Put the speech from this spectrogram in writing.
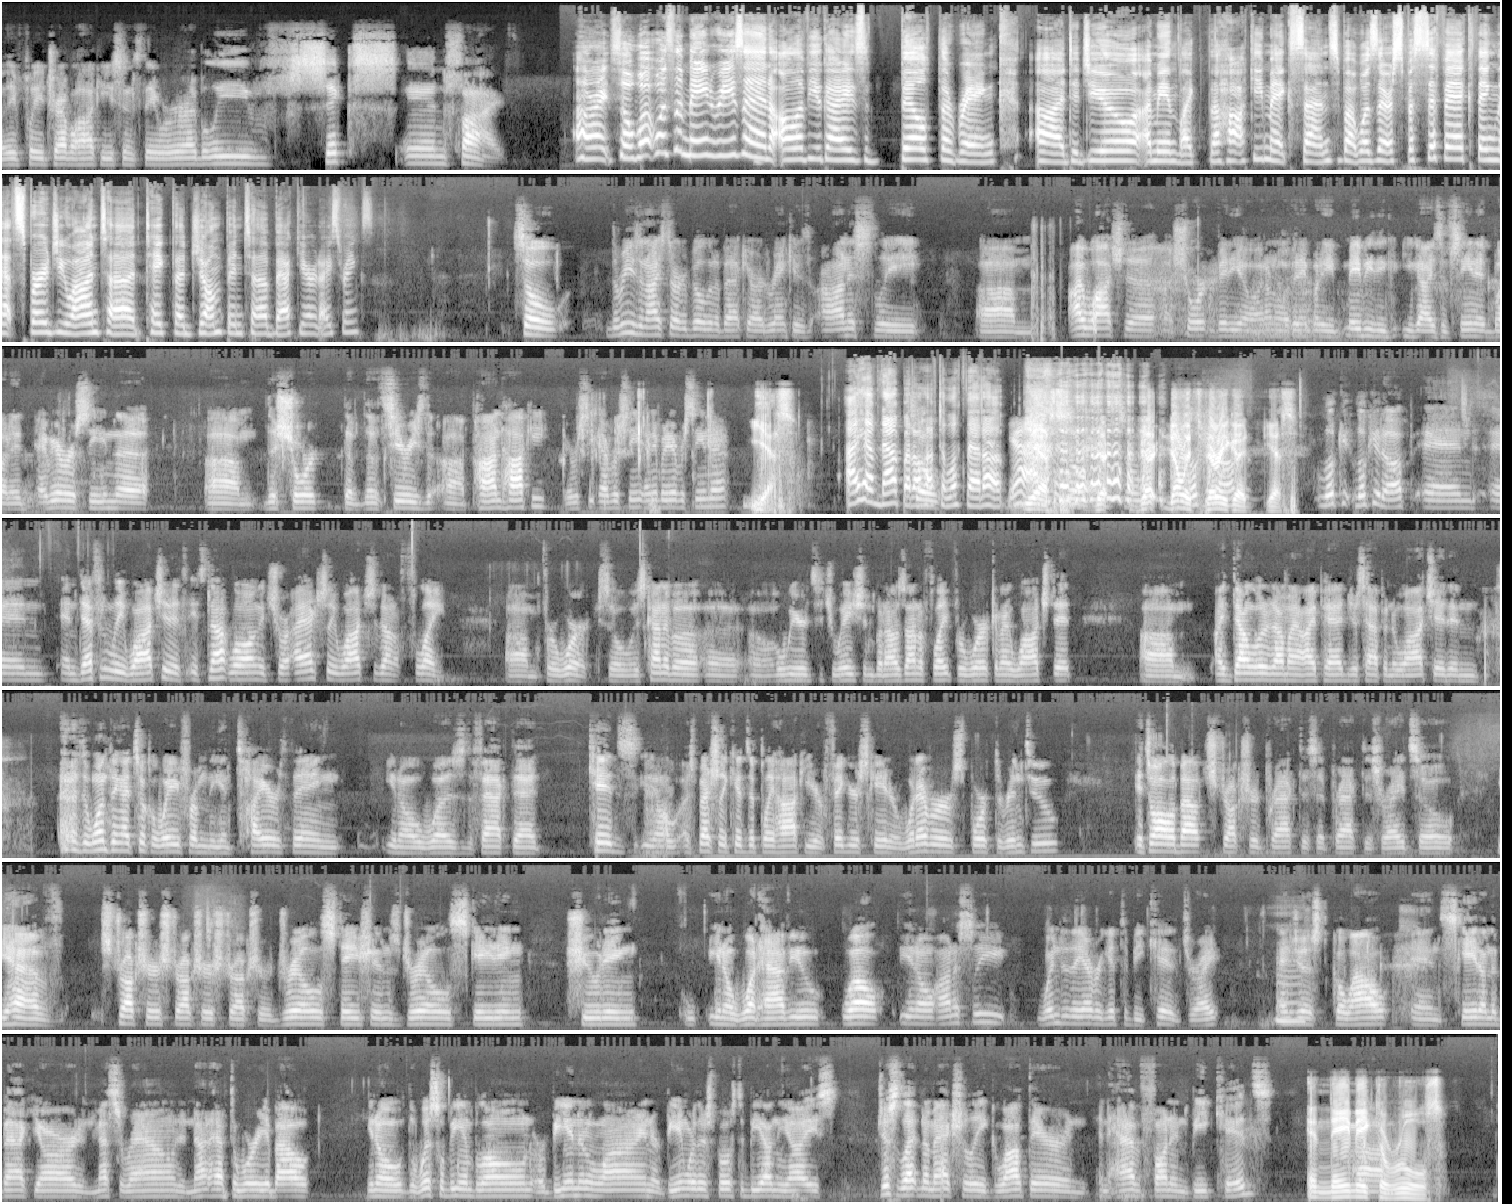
Uh, they've played travel hockey since they were, I believe, six and five. All right. So, what was the main reason all of you guys built the rink? Uh, did you, I mean, like the hockey makes sense, but was there a specific thing that spurred you on to take the jump into backyard ice rinks? So, the reason I started building a backyard rink is honestly, um, I watched a, a, short video. I don't know if anybody, maybe the, you guys have seen it, but it, have you ever seen the um, the short, the the series, uh, Pond Hockey? Ever see? Ever seen? Anybody ever seen that? Yes. I have not, but so, I'll have to look that up. Yeah. Yes. So, so no, it's very it good. Yes. Look it look it up and and and definitely watch it. It's, it's not long. It's short. I actually watched it on a flight um, for work, so it was kind of a, a, a, weird situation. But I was on a flight for work and I watched it. Um, I downloaded it on my iPad, just happened to watch it, and the one thing I took away from the entire thing, you know, was the fact that kids, you know, especially kids that play hockey or figure skate or whatever sport they're into, it's all about structured practice at practice, right? So you have structure, structure, structure, drills, stations, drills, skating, shooting, you know, what have you. Well, you know, honestly, when do they ever get to be kids, right? Mm-hmm. And just go out and skate on the backyard and mess around and not have to worry about you know, the whistle being blown or being in a line or being where they're supposed to be on the ice, just letting them actually go out there and, and have fun and be kids. And they make um, the rules.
